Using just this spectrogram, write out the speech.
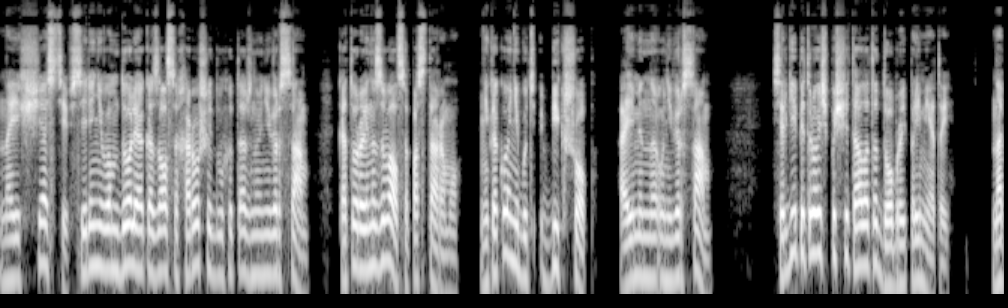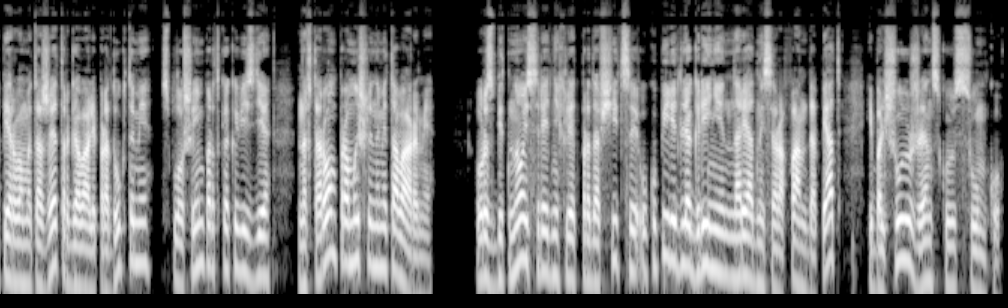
На их счастье, в Сиреневом доле оказался хороший двухэтажный универсам, который и назывался по-старому, не какой-нибудь биг-шоп, а именно универсам. Сергей Петрович посчитал это доброй приметой. На первом этаже торговали продуктами, сплошь импорт, как и везде, на втором — промышленными товарами. У разбитной средних лет продавщицы укупили для Грини нарядный сарафан до пят и большую женскую сумку.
